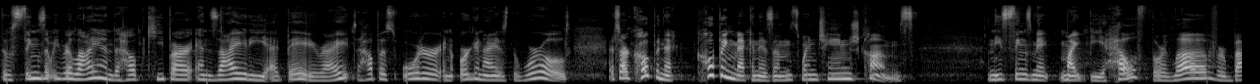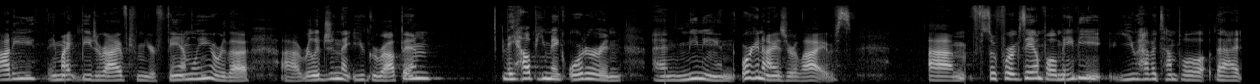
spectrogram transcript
those things that we rely on to help keep our anxiety at bay, right? To help us order and organize the world. It's our coping mechanisms when change comes. And these things may, might be health or love or body. They might be derived from your family or the uh, religion that you grew up in. They help you make order and, and meaning and organize your lives. Um, so, for example, maybe you have a temple that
